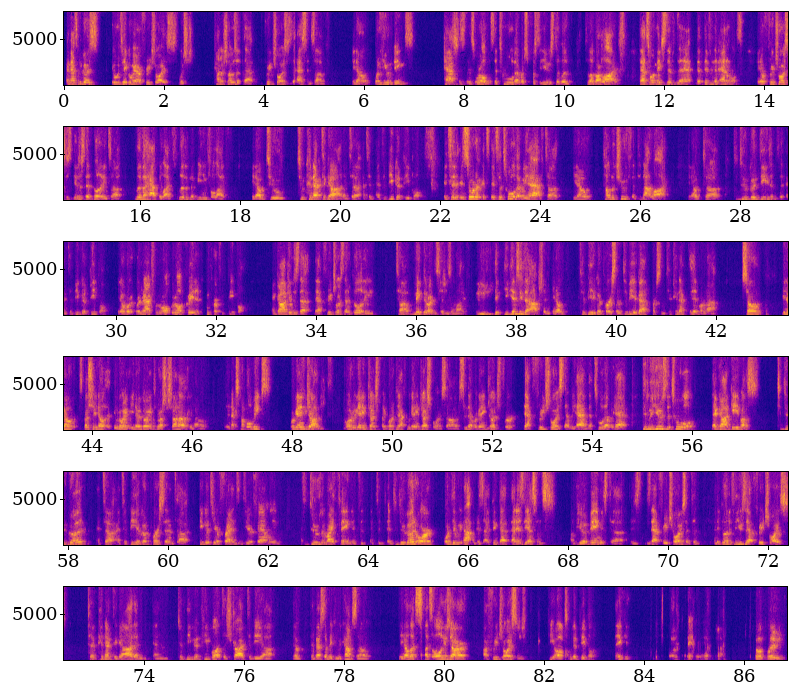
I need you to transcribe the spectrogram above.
And that's because it would take away our free choice, which kind of shows us that free choice is the essence of, you know, what human beings task in this world. It's the tool that we're supposed to use to live to live our lives. That's what makes different than, different than animals. You know, free choices gives us the ability to live a happy life, live a meaningful life. You know, to to connect to God and to, to and to be good people. It's a it's sort of it's it's a tool that we have to you know tell the truth and to not lie. You know, to to do good deeds and to, and to be good people. You know, we're, we're naturally we're all, we're all created imperfect people, and God gives us that that free choice, that ability to make the right decisions in life. He gives you that option. You know, to be a good person, to be a bad person, to connect to Him or not. So you know, especially you know, going you know going to Rosh Hashanah, you know, the next couple of weeks, we're getting judged what are we getting judged? Like, what exactly are we getting judged for? So I assume that we're getting judged for that free choice that we have, that tool that we have. Did we use the tool that God gave us to do good and to, and to be a good person and to be good to your friends and to your family and to do the right thing and to, and to, and to do good or or did we not? Because I think that that is the essence of human being is to is, is that free choice and to and the ability to use that free choice to connect to God and and to be good people and to strive to be uh, the, the best that we can become. So you know, let's let's all use our our free choice and be awesome good people. Thank you. Well, maybe.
